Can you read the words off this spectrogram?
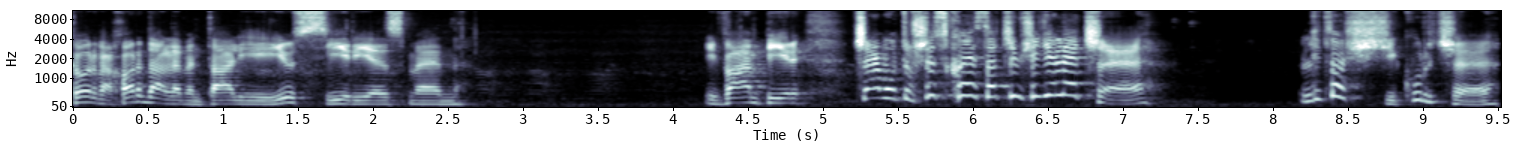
kurwa, horda elementali, you serious man. I wampir. Czemu tu wszystko jest na czym się nie leczę? Litości, kurczę.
